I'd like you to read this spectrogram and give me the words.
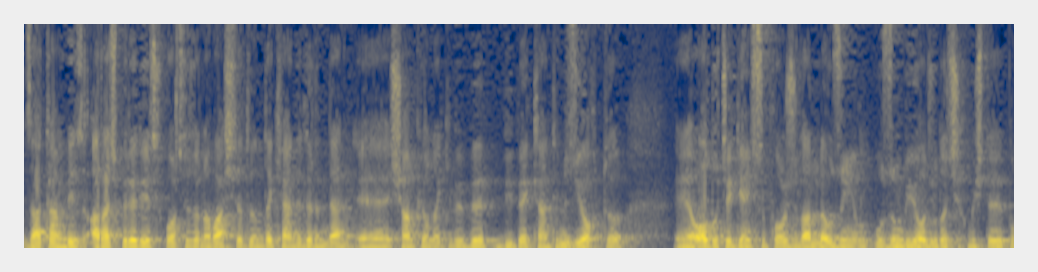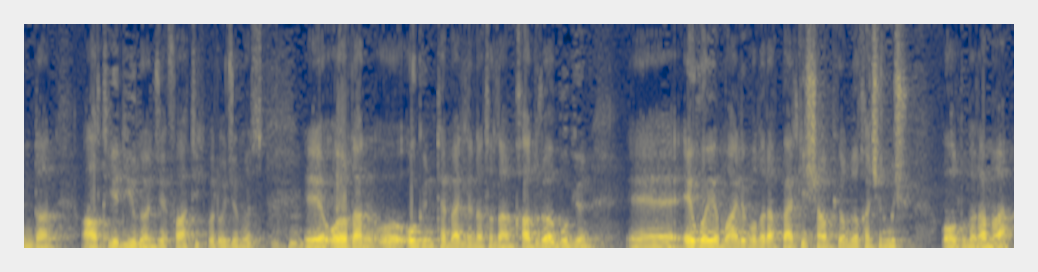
Zaten biz Araç Belediyespor sezona başladığında kendilerinden e, şampiyonluk gibi bir, bir beklentimiz yoktu. E, oldukça genç sporcularla uzun yıl, uzun bir yolculuğa çıkmıştı. Bundan 6-7 yıl önce Fatih İkbal hocamız. E, oradan o, o gün temelden atılan kadro bugün e, Ego'ya mağlup olarak belki şampiyonluğu kaçırmış oldular ama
